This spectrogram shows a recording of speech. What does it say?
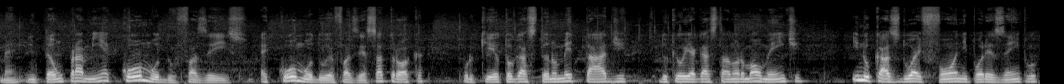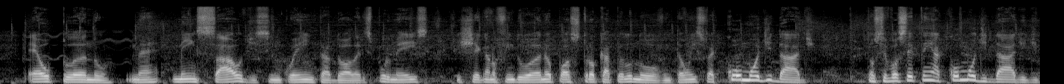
Né? Então, para mim é cômodo fazer isso. É cômodo eu fazer essa troca, porque eu estou gastando metade do que eu ia gastar normalmente. E no caso do iPhone, por exemplo, é o plano né, mensal de 50 dólares por mês e chega no fim do ano eu posso trocar pelo novo. Então isso é comodidade. Então se você tem a comodidade de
